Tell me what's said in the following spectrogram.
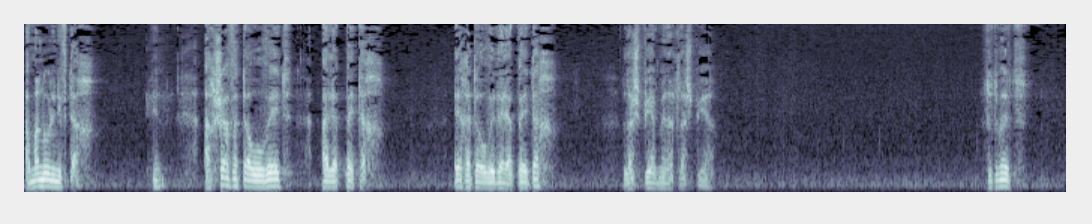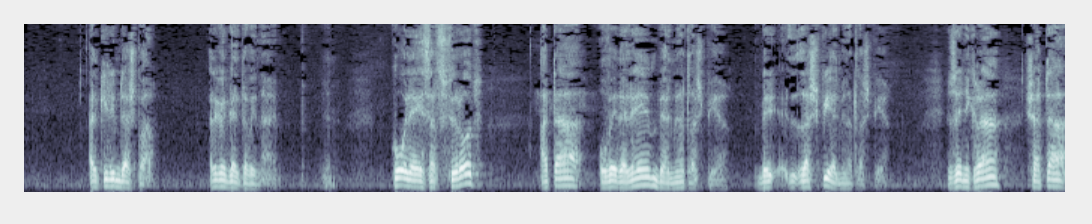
המנעול נפתח. כן? עכשיו אתה עובד על הפתח. איך אתה עובד על הפתח? להשפיע על מנת להשפיע. זאת אומרת, על כלים להשפעה, על גלגל הביניים. כן? כל העשר ספירות, אתה עובד עליהן על מנת להשפיע. להשפיע על מנת להשפיע. זה נקרא שאתה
